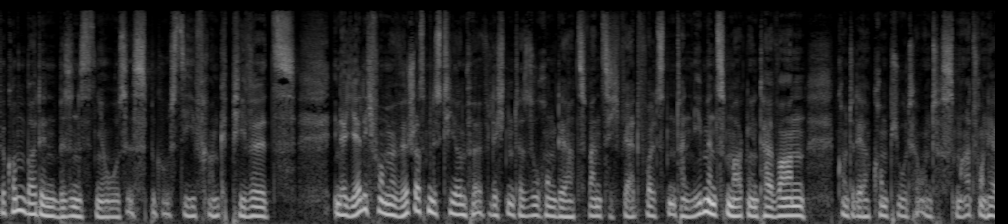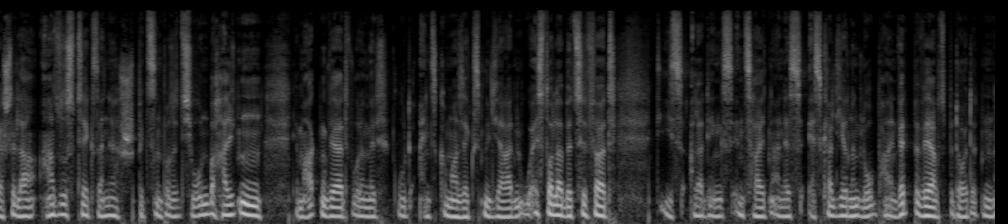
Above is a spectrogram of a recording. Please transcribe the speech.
willkommen bei den Business News. Es begrüßt Sie Frank Piewitz. In der jährlich vom Wirtschaftsministerium veröffentlichten Untersuchung der 20 wertvollsten Unternehmensmarken in Taiwan konnte der Computer- und Smartphone-Hersteller ASUS-Tech seine Spitzenposition behalten. Der Markenwert wurde mit gut 1,6 Milliarden US-Dollar beziffert. Dies allerdings in Zeiten eines eskalierenden globalen Wettbewerbs bedeuteten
